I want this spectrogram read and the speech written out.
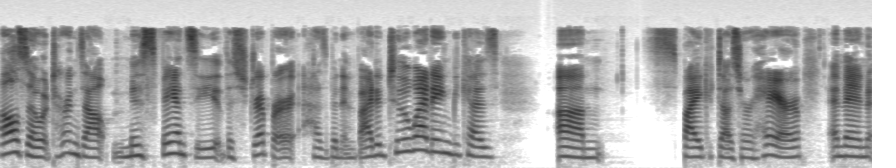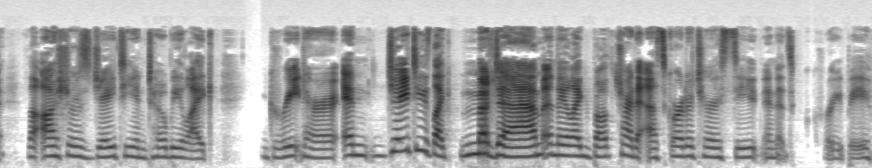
also, it turns out Miss Fancy, the stripper, has been invited to the wedding because um, Spike does her hair. And then the ushers, JT and Toby, like, greet her and JT's like madame and they like both try to escort her to her seat and it's creepy.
